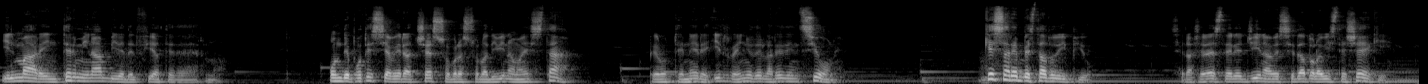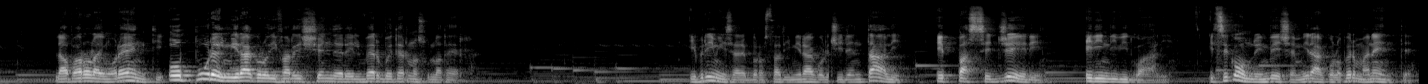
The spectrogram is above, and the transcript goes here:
il mare interminabile del fiat eterno, onde potessi avere accesso presso la Divina Maestà per ottenere il regno della redenzione. Che sarebbe stato di più se la celeste regina avesse dato la vista ai ciechi, la parola ai morenti, oppure il miracolo di far discendere il Verbo eterno sulla terra? I primi sarebbero stati miracoli accidentali e passeggeri ed individuali. Il secondo invece è miracolo permanente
